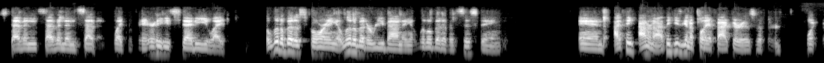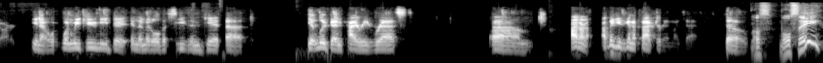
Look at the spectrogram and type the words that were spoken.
seven, seven, and seven, like very steady, like a little bit of scoring, a little bit of rebounding, a little bit of assisting. And I think, I don't know, I think he's going to play a factor as the third point guard. You know, when we do need to, in the middle of the season, get, uh, get Luka and Kyrie rest. Um, I don't know. I think he's going to factor in like that. So we'll we'll see.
